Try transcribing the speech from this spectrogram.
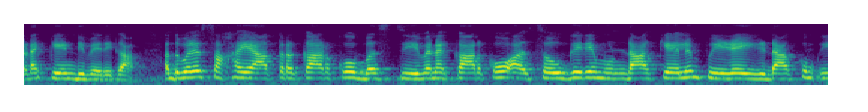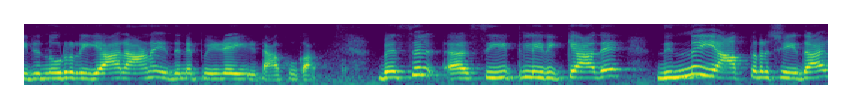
അടക്കേണ്ടി വരിക. അതുപോലെ സഹയാത്രക്കാർക്കോ ബസ് ജീവനക്കാർക്കോ അസൗകര്യം ഉണ്ടാക്കിയാലും പിഴ ഈടാക്കും. ഇരുന്നൂറ് റിയാലാണ് ഇതിന് പിഴ ഈടാക്കുക. ബസ്സിൽ സീറ്റിലിരിക്കാതെ നിന്ന് യാത്ര ചെയ്താൽ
